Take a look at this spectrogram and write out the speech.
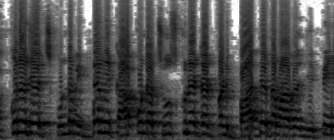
హక్కున చేర్చుకుంటాం ఇబ్బంది కాకుండా చూసుకునేటటువంటి బాధ్యత మాదని చెప్పి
